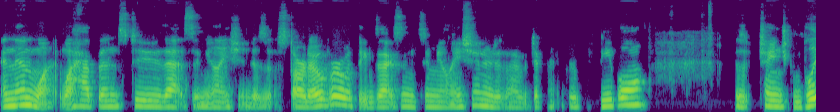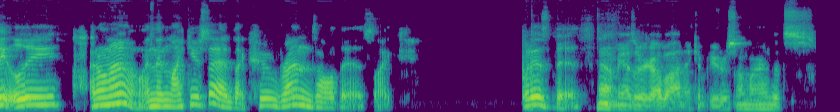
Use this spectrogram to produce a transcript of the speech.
And then what? What happens to that simulation? Does it start over with the exact same simulation or does it have a different group of people? Does it change completely? I don't know. And then, like you said, like who runs all this? Like, what is this? Yeah, I mean, is there a guy behind a computer somewhere that's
